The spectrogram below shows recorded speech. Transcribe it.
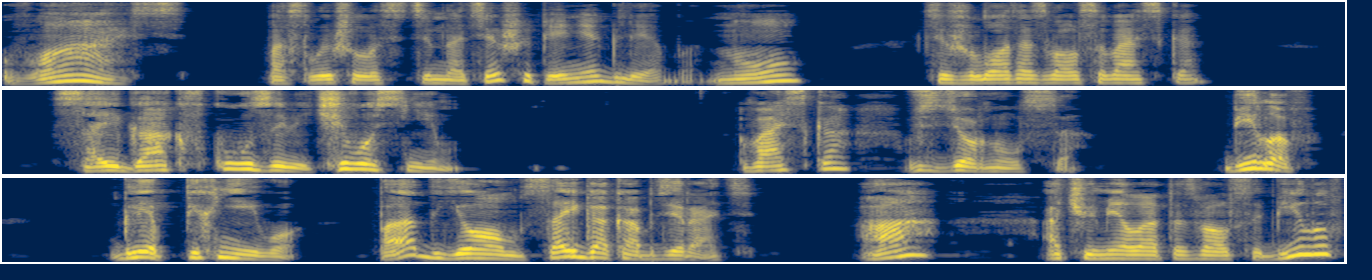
«Вась!» — послышалось в темноте шипение Глеба. «Ну?» — тяжело отозвался Васька. «Сайгак в кузове. Чего с ним?» Васька вздернулся. «Билов! Глеб, пихни его! Подъем! Сайгак обдирать!» «А?» — очумело отозвался Билов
